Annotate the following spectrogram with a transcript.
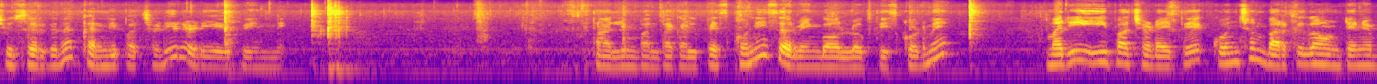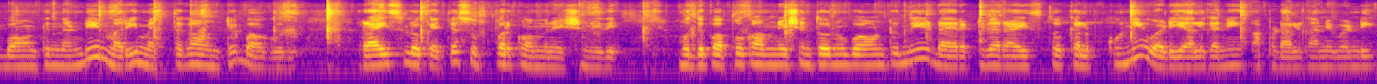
చూసారు కదా కంది పచ్చడి రెడీ అయిపోయింది. తాలింపు అంతా కలిపేసుకొని సర్వింగ్ బౌల్లోకి తీసుకోవడమే. మరి ఈ పచ్చడి అయితే కొంచెం బరకగా ఉంటేనే బాగుంటుందండి మరీ మెత్తగా ఉంటే బాగోదు. రైస్లోకి అయితే సూపర్ కాంబినేషన్ ఇది. ముద్దపప్పు కాంబినేషన్తోనూ బాగుంటుంది. డైరెక్ట్గా రైస్తో కలుపుకొని వడియాలు కానీ అప్పడాలు కానివ్వండి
